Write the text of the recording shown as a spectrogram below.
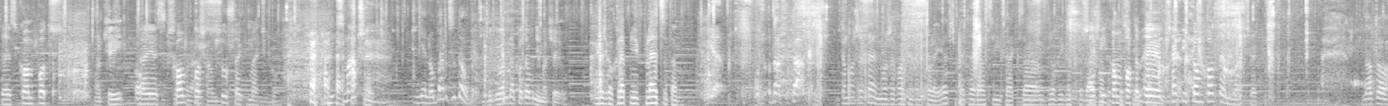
To jest kompot, Znaczy, to jest kompot suszek Maćku. Smaczny. Nie no, bardzo dobry. wygląda podobnie Macieju. Weź go klepnij w plecy tam. Znaczy tak. To może ten, może właśnie tą kolejeczkę teraz i tak za zdrowie gospodarza. Przepij kompotem, e, przepij kompotem Maciek. No to,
